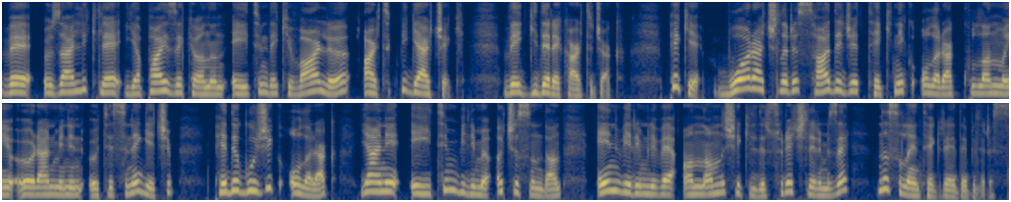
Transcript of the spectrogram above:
ve özellikle yapay zekanın eğitimdeki varlığı artık bir gerçek ve giderek artacak. Peki bu araçları sadece teknik olarak kullanmayı öğrenmenin ötesine geçip pedagojik olarak yani eğitim bilimi açısından en verimli ve anlamlı şekilde süreçlerimize nasıl entegre edebiliriz?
